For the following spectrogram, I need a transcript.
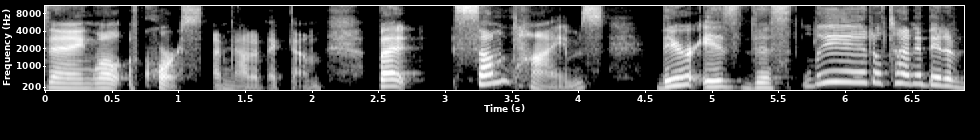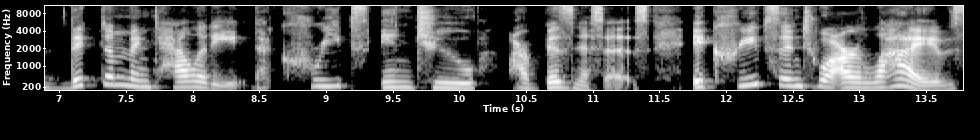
saying, well, of course, I'm not a victim. But sometimes there is this little tiny bit of victim mentality that creeps into our businesses. It creeps into our lives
